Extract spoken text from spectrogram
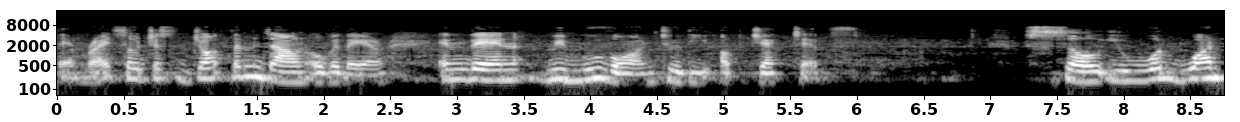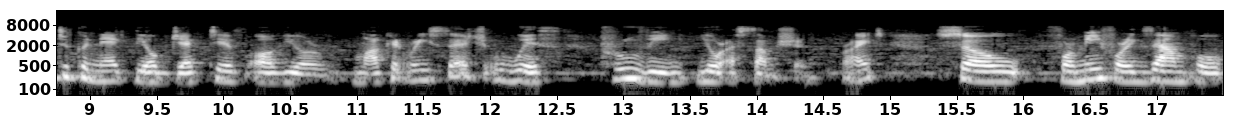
them right? So just jot them down over there. And then we move on to the objectives. So you would want to connect the objective of your market research with proving your assumption, right? So for me, for example,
